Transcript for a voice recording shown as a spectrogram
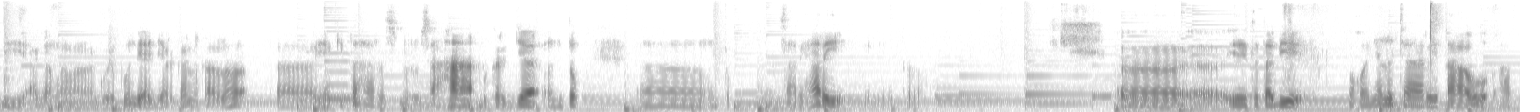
di agama gue pun diajarkan kalau uh, ya kita harus berusaha bekerja untuk uh, untuk sehari-hari gitu. uh, ya itu tadi. Pokoknya lo cari tahu apa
